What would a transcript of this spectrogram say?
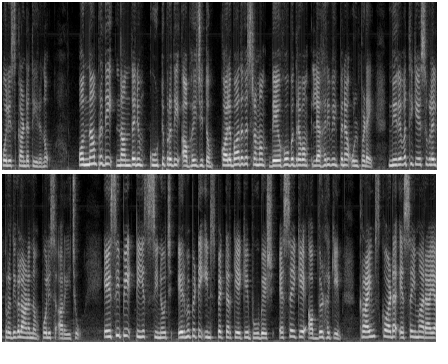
പോലീസ് കണ്ടെത്തിയിരുന്നു. ഒന്നാം പ്രതി നന്ദനും കൂട്ടുപ്രതി അഭയ്ജിത്തും കൊലപാതക ശ്രമം ദേഹോപദ്രവം ലഹരി വിൽപ്പന ഉൾപ്പെടെ നിരവധി കേസുകളിൽ പ്രതികളാണെന്നും പോലീസ് അറിയിച്ചു. A C P T S Sinoj Erumappetty inspector K K Bhupesh S I K Abdul Hakeem crime squad S ഐമാരായ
